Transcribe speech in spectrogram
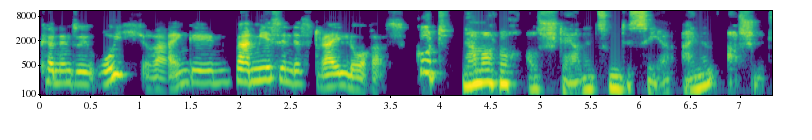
können Sie ruhig reingehen. Bei mir sind es drei Loras. Gut, wir haben auch noch aus Sterne zum Dessert einen Ausschnitt.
